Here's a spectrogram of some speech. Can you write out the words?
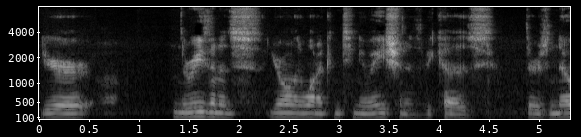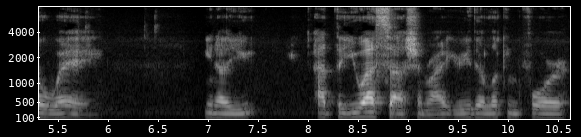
You're the reason is you only want a continuation is because there's no way, you know, you at the U.S. session, right? You're either looking for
